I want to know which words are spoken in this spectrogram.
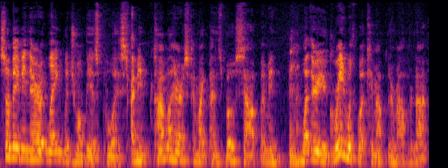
So maybe their language won't be as poised. I mean, Kamala Harris and Mike Pence both sound, I mean, whether you agreed with what came out of their mouth or not,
